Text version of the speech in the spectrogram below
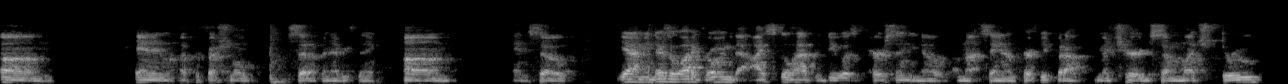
um, and in a professional setup and everything. Um, and so yeah, I mean, there's a lot of growing that I still have to do as a person. You know, I'm not saying I'm perfect, but I've matured so much through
